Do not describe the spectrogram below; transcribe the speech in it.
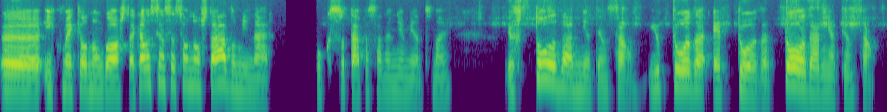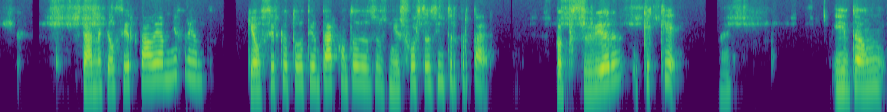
uh, e como é que ele não gosta. Aquela sensação não está a dominar o que se está a passar na minha mente, não é? Eu toda a minha atenção, e o toda é toda, toda a minha atenção está naquele ser que está ali à minha frente, que é o ser que eu estou a tentar com todas as minhas forças interpretar, para perceber o que é que é. é? E então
